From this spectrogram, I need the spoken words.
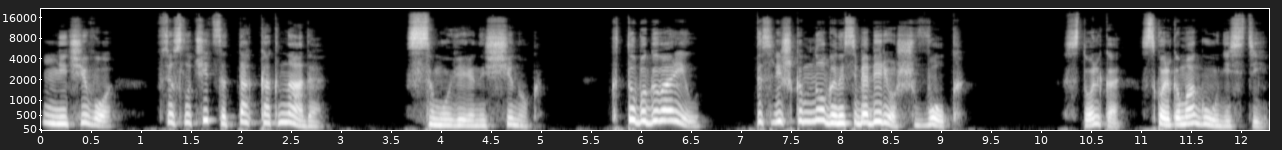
Ничего, все случится так, как надо. Самоуверенный щенок. Кто бы говорил? Ты слишком много на себя берешь, волк. Столько, сколько могу унести.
